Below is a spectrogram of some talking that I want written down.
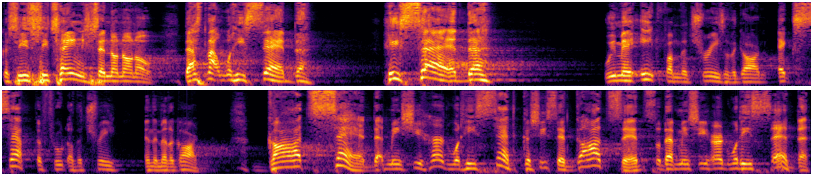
Because she, she changed. She said, No, no, no. That's not what he said. He said, We may eat from the trees of the garden, except the fruit of the tree in the middle of the garden. God said, that means she heard what he said, because she said, God said, so that means she heard what he said.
